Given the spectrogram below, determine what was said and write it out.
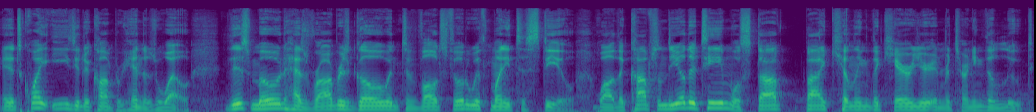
and it's quite easy to comprehend as well. This mode has robbers go into vaults filled with money to steal, while the cops on the other team will stop by killing the carrier and returning the loot.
